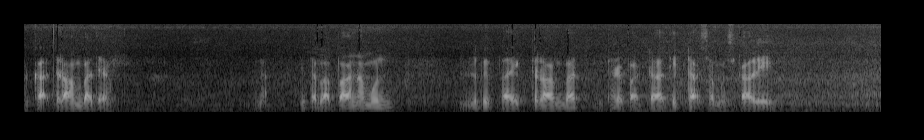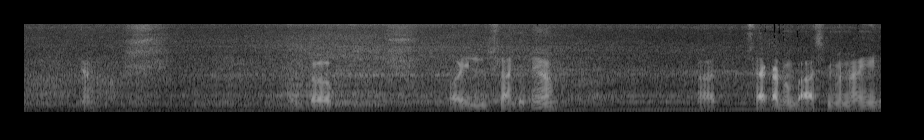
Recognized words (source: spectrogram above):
agak terlambat ya. Nah, tidak apa-apa namun lebih baik terlambat daripada tidak sama sekali ya. untuk poin selanjutnya uh, saya akan membahas mengenai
